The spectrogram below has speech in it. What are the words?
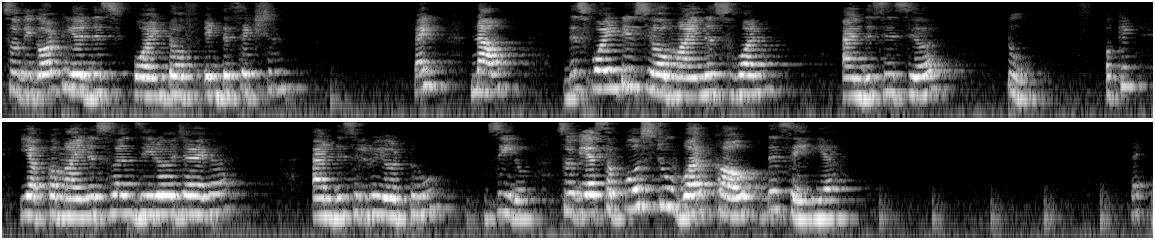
so we got here this point of intersection right now this point is your minus one and this is your two okay ये आपका माइनस वन ज़ीरो हो जाएगा। And this will be your 2 0 so we are supposed to work out this area right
